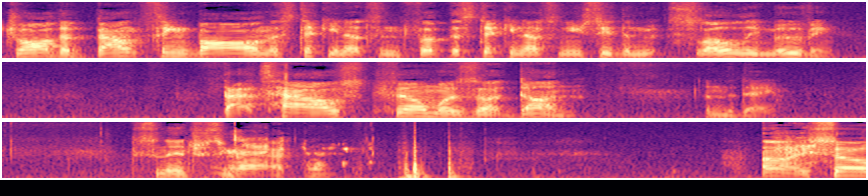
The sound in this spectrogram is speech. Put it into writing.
draw the bouncing ball and the sticky notes and flip the sticky notes, and you see them slowly moving. That's how film was uh, done in the day. Just an interesting fact. Alright, so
